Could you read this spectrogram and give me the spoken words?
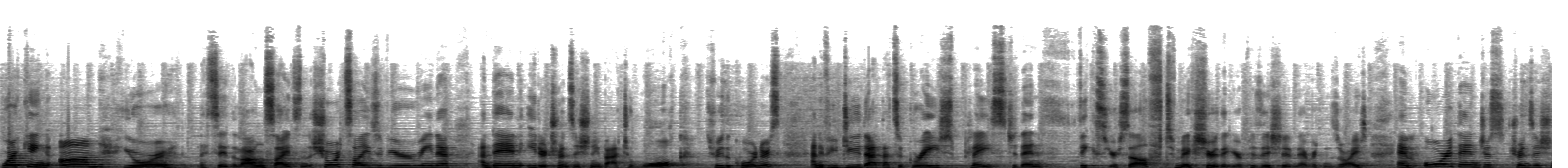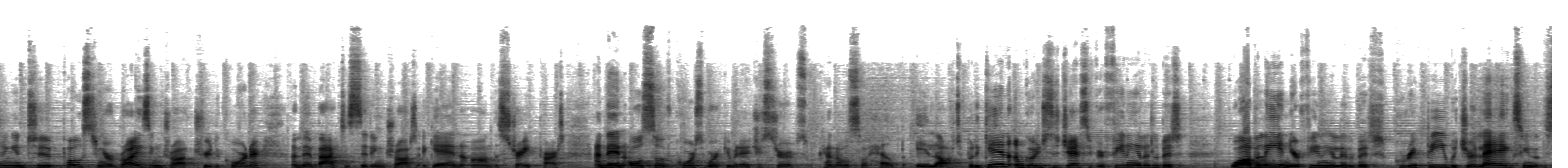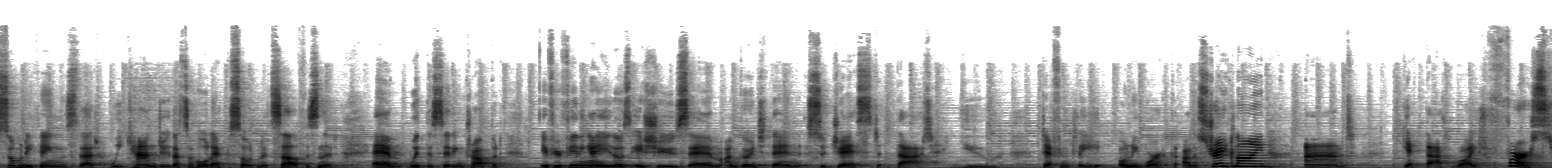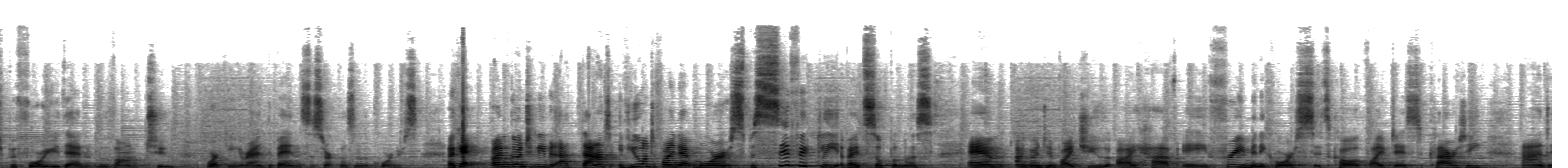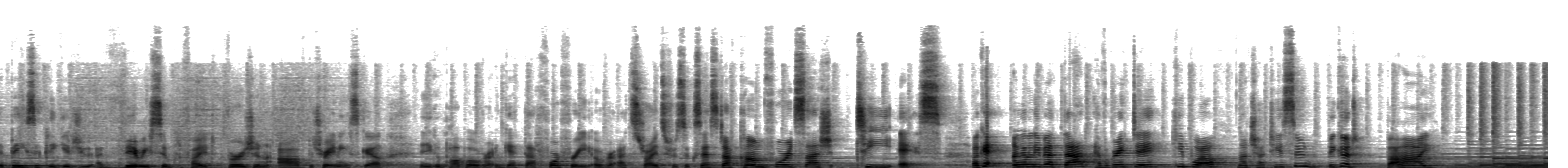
working on your, let's say, the long sides and the short sides of your arena, and then either transitioning back to walk through the corners. And if you do that, that's a great place to then fix yourself to make sure that your position and everything's right. Um, or then just transitioning into posting or rising trot through the corner and then back to sitting trot again on the straight part. And then also, of course, working without your stirrups can also help a lot. But again, I'm going to suggest if you're feeling a little bit wobbly and you're feeling a little bit grippy with your legs, you know, there's so many things that we can do. That's a whole episode in itself, isn't it? Um, with the sitting trot. But if you're feeling any of those issues, um, I'm going to then suggest that you definitely only work on a straight line and get that right first before you then move on to working around the bends, the circles, and the corners. Okay, I'm going to leave it at that. If you want to find out more specifically about suppleness, um, I'm going to invite you. I have a free mini course. It's called Five Days to Clarity, and it basically gives you a very simplified version of the training scale. And you can pop over and get that for free over at stridesforsuccess.com forward slash TS. Okay, I'm going to leave it at that. Have a great day. Keep well, and I'll chat to you soon. Be good. Bye.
